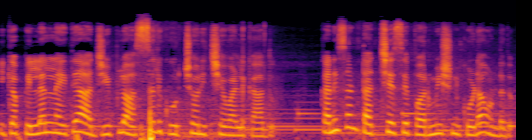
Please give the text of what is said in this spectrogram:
ఇక పిల్లలనైతే ఆ జీప్లో అస్సలు కూర్చొనిచ్చేవాళ్ళు కాదు. కనీసం టచ్ చేసే పర్మిషన్ కూడా ఉండదు.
